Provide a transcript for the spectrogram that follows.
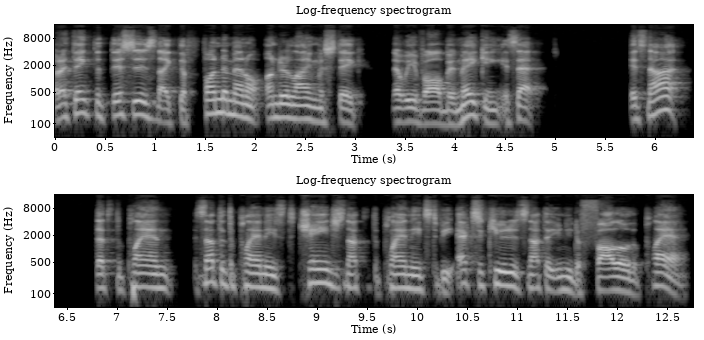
But I think that this is like the fundamental underlying mistake that we've all been making is that it's not that the plan it's not that the plan needs to change. It's not that the plan needs to be executed. It's not that you need to follow the plan.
